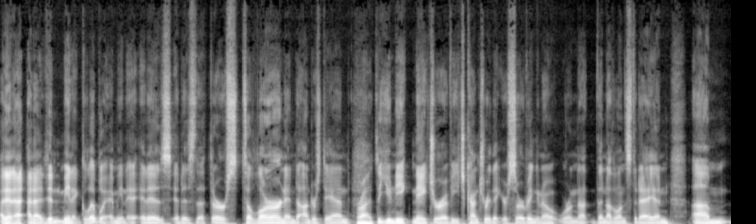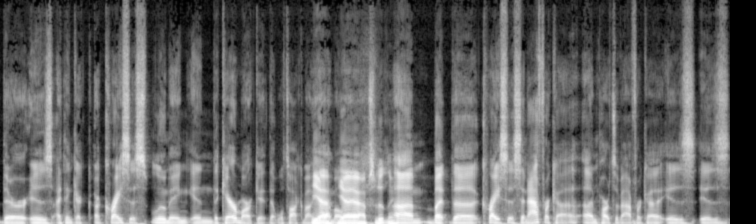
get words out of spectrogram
I didn't, and I didn't mean it glibly. I mean it, it is it is the thirst to learn and to understand right. the unique nature of each country that you're serving. You know, we're in the, the Netherlands today, and um, there is, I think, a, a, crisis looming in the care market that we'll talk about. Yeah, yeah, yeah, absolutely. Um, but the crisis in Africa uh, and parts of Africa is is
